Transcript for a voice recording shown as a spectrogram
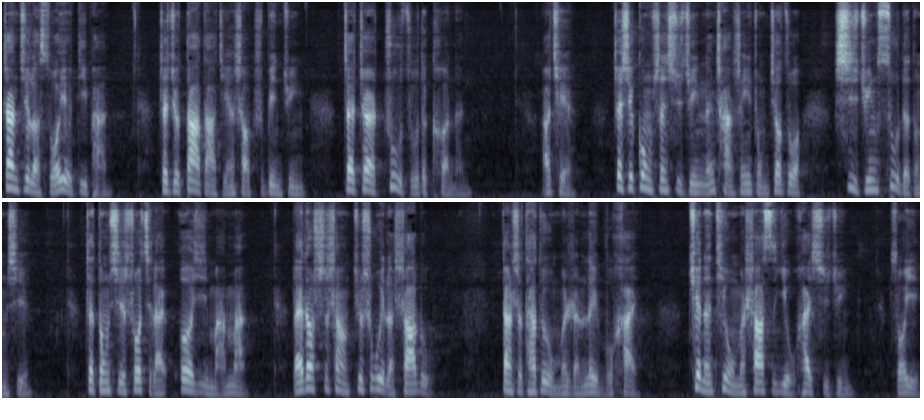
占据了所有地盘，这就大大减少致病菌在这儿驻足的可能。而且，这些共生细菌能产生一种叫做细菌素的东西。这东西说起来恶意满满，来到世上就是为了杀戮。但是它对我们人类无害，却能替我们杀死有害细菌。所以，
